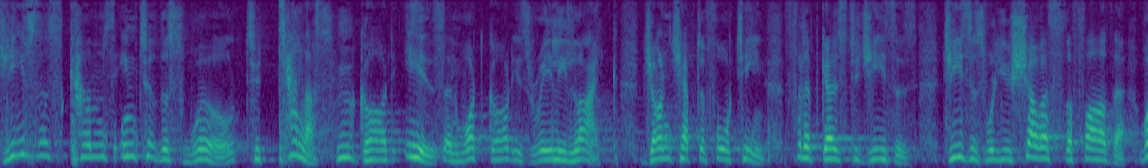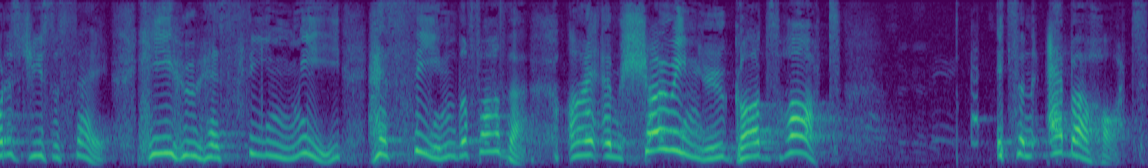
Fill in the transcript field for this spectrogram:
Jesus comes into this world to tell us who God is and what God is really like. John chapter 14, Philip goes to Jesus. Jesus, will you show us the Father? What does Jesus say? He who has seen me has seen the Father. I am showing you God's heart. It's an Abba heart.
